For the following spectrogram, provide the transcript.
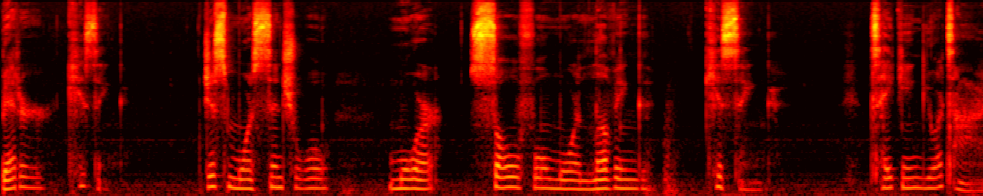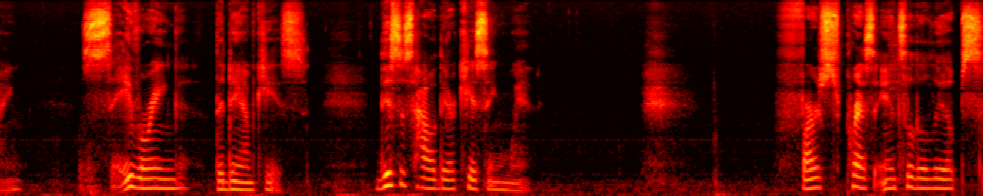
better kissing. Just more sensual more soulful more loving kissing taking your time, savoring the damn kiss. This is how their kissing went. First, press into the lips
